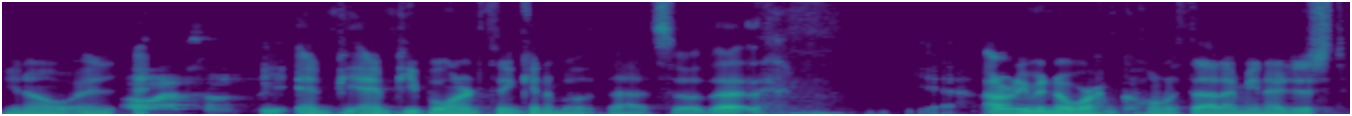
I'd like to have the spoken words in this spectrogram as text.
you know, and oh, absolutely, and and people aren't thinking about that. So that, yeah, I don't even know where I'm going with that. I mean, I just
